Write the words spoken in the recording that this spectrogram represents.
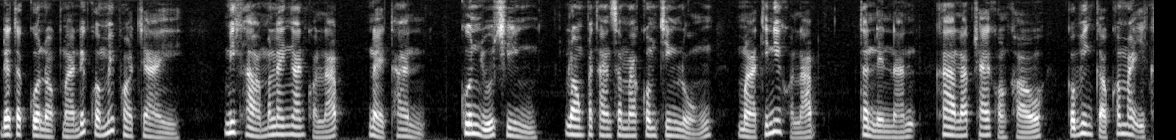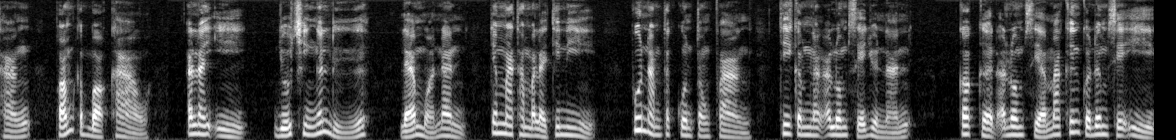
ได้ตะโกนออกมาด้วยความไม่พอใจ มีข่าวมารายงานขอรับนายท่าน คุณหยูชิง รองประธานสมาคมจิงหลง มาที่นี่ขอรับ ท่านในนั้นข้ารับใช้ของเขา ก็วิ่งกลับเข้ามาอีกครั้ง พร้อมกับบอกข่าว อะไรอีก หยูชิงงั้นหรือ แล้วหมอนั่น จะมาทำอะไรที่นี่ ผู้นำตระกูลตรงฟางที่กำลังอารมณ์เสียอยู่นั้น ก็เกิดอารมณ์เสียมากขึ้นกว่าเดิมเสียอีก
